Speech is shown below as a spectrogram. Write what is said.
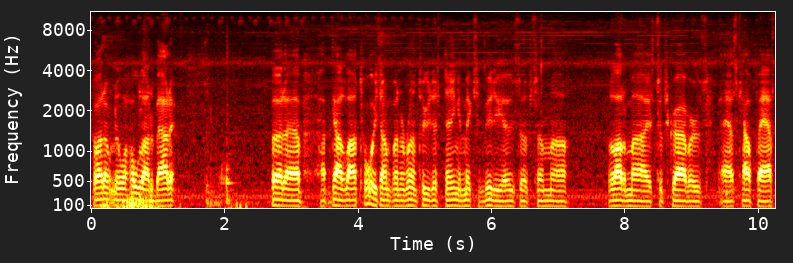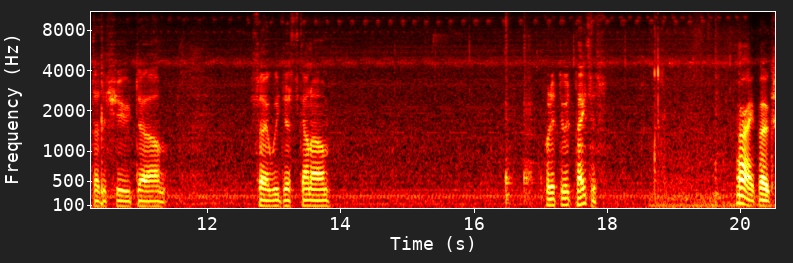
so I don't know a whole lot about it. But uh, I've got a lot of toys. I'm going to run through this thing and make some videos of some uh, a lot of my subscribers ask how fast does it shoot um, so we're just gonna put it through its paces alright folks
